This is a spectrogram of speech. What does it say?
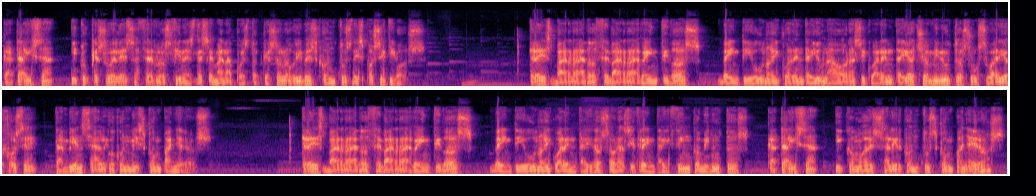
Kataisa, ¿y tú qué sueles hacer los fines de semana puesto que solo vives con tus dispositivos? 3 barra 12 barra 22, 21 y 41 horas y 48 minutos usuario José, también salgo con mis compañeros. 3 barra 12 barra 22, 21 y 42 horas y 35 minutos, Kataisa, ¿y cómo es salir con tus compañeros?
